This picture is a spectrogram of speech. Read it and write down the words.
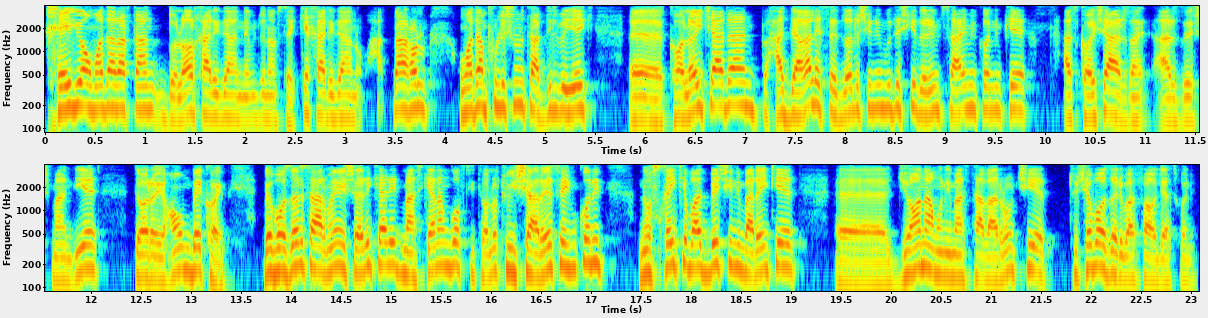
خیلی اومدن رفتن دلار خریدن نمی‌دونم سکه خریدن. به حال اومدن پولشون رو تبدیل به یک کالایی کردن. حداقل استدلالش این بودش که داریم سعی می‌کنیم که از کاهش ارزشمندی دارایی هامون بکایم به بازار سرمایه اشاره کردید مسکن هم گفتید. حالا تو این شرایط فکر می‌کنید نسخه ای که باید بچینیم برای اینکه جا نمونیم از تورم چیه؟ تو چه بازاری باید فعالیت کنیم؟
